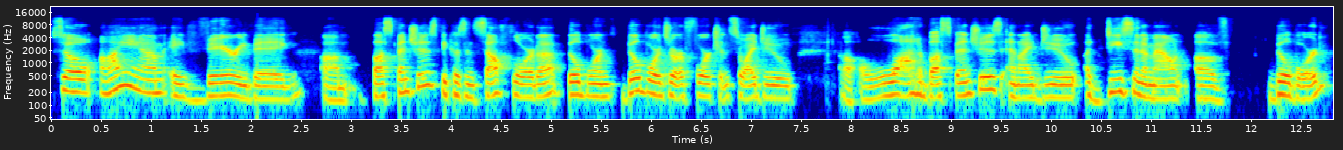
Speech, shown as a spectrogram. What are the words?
So I am a very big um, bus benches because in South Florida, billboard billboards are a fortune. So I do a, a lot of bus benches and I do a decent amount of billboard.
